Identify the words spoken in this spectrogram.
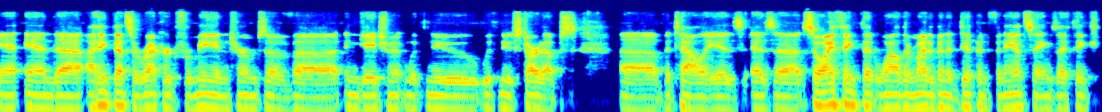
and, and uh, I think that's a record for me in terms of uh, engagement with new with new startups. Uh, Vitaly is as a, so I think that while there might have been a dip in financings, I think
